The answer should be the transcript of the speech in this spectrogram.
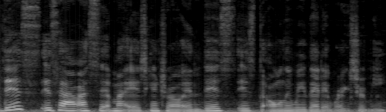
This is how I set my edge control, and this is the only way that it works for me.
